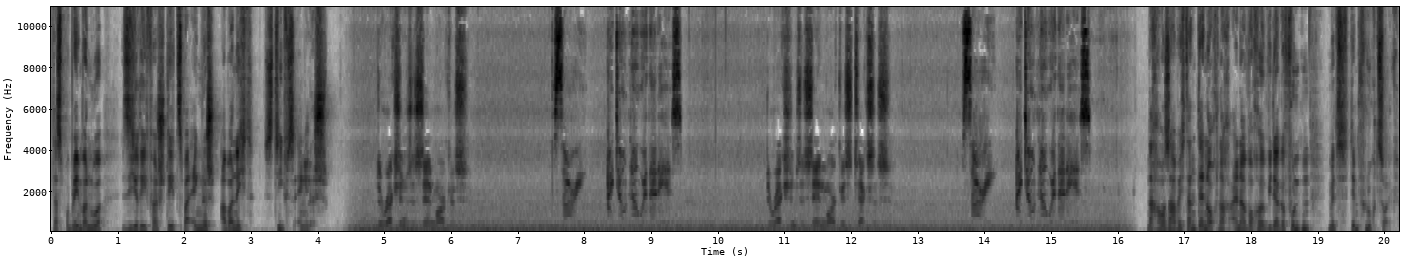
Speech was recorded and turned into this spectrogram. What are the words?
Das Problem war nur, Siri versteht zwar Englisch, aber nicht Steves Englisch. Directions to San Marcos. Sorry, I don't know where that is. Directions to San Marcos, Texas. Sorry, I don't know where that is. Nach Hause habe ich dann dennoch nach einer Woche wieder gefunden mit dem Flugzeug.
